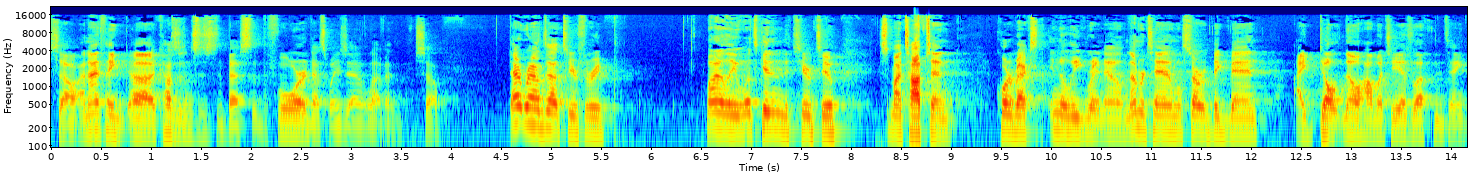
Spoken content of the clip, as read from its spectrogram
So, and I think uh, Cousins is the best of the four. That's why he's at 11. So, that rounds out tier three. Finally, let's get into tier two. This is my top 10 quarterbacks in the league right now. Number 10, we'll start with Big Ben. I don't know how much he has left in the tank,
